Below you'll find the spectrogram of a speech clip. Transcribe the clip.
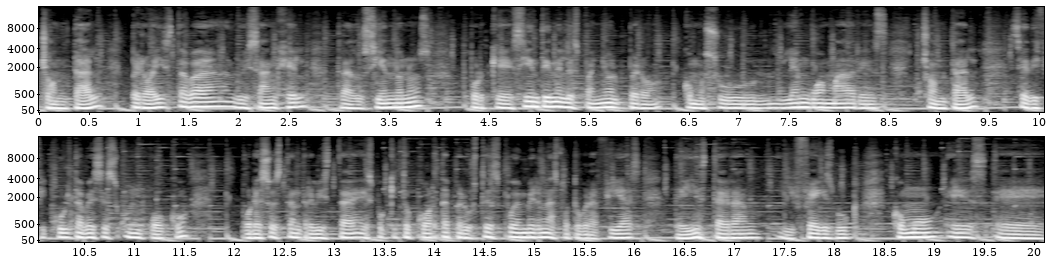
chontal, pero ahí estaba Luis Ángel traduciéndonos porque sí entiende el español, pero como su lengua madre es chontal, se dificulta a veces un poco. Por eso esta entrevista es poquito corta, pero ustedes pueden ver en las fotografías de Instagram y Facebook cómo es eh,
